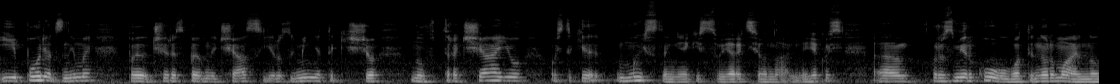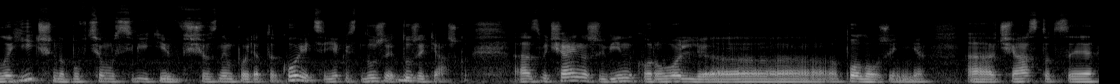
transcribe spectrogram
І поряд з ними через певний час є розуміння таке, що ну, втрачаю ось таке мислення, якесь своє раціональне, якось е, розмірковувати нормально, логічно, бо в цьому світі, що з ним поряд коїться, якось дуже, дуже тяжко. Звичайно ж, він король е, положення. Е, часто це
